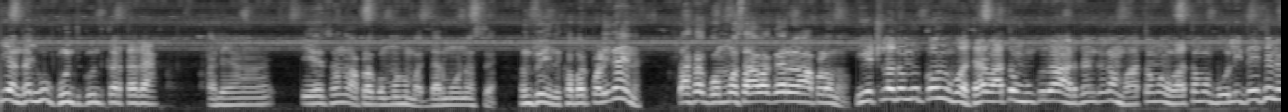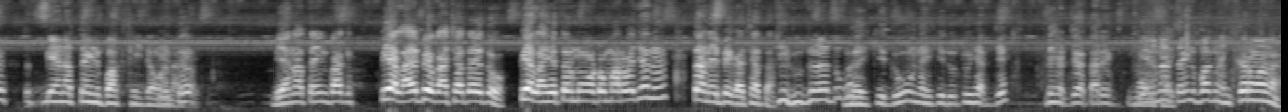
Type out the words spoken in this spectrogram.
ને અંગાજ હું ગુંદ ગુંદ કરતા હતા એટલે એ છે ને આપણા ગામમાં મતદાર મોનસ છે. અને જોઈને ખબર પડી જાય ને આખા ગામમાં સાવા કર આપણો એટલે તો હું કહું વધારે વાતો મૂકું તો અર્ધન કાકા વાતોમાં વાતોમાં બોલી દે છે ને તો બે ના ત્રણ ભાગ થઈ જવાના. બે ના ત્રણ ભાગ. પેલા એ ભેગા છતા એ તો. પેલા હેતરમાં ઓટો મારવા જાય ને તને ભેગા છતા કીધું તું નતું? નહીં કીધું નહીં કીધું. તું હેડજે લે હેડજે તારે એના ત્રણ ભાગ નહીં કરવાના.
